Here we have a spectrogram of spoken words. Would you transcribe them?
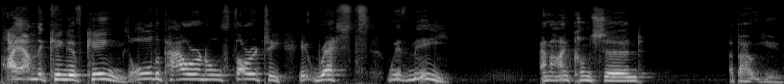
I am the King of Kings. All the power and authority, it rests with me. And I'm concerned about you.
